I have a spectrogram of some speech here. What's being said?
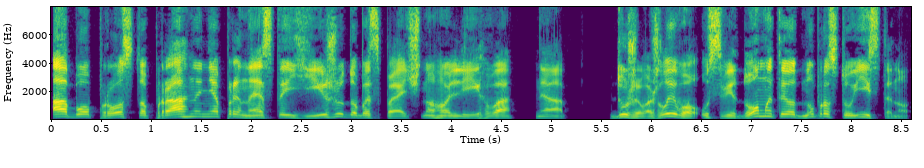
або просто прагнення принести їжу до безпечного лігва. Дуже важливо усвідомити одну просту істину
